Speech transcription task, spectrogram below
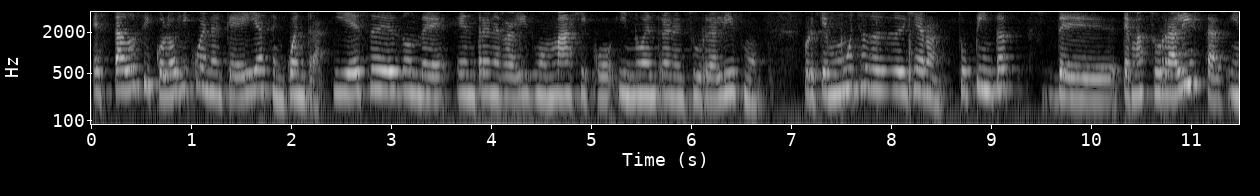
estado psicológico en el que ella se encuentra. Y ese es donde entra en el realismo mágico y no entra en el surrealismo. Porque muchas veces le dijeron, tú pintas de temas surrealistas y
